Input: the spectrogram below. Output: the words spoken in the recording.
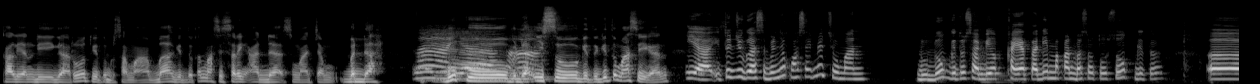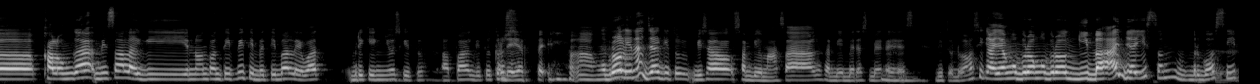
kalian di Garut gitu bersama Abah gitu kan masih sering ada semacam bedah Nah, buku, iya. bedah Ha-ha. isu gitu-gitu masih kan? Iya, itu juga sebenarnya konsepnya cuman duduk gitu sambil kayak tadi makan bakso tusuk gitu. Eh kalau enggak misal lagi nonton TV tiba-tiba lewat breaking news gitu, apa gitu terus KDRT. heeh, ngobrolin aja gitu, misal sambil masak, sambil beres-beres Hmm. gitu doang sih kayak ngobrol-ngobrol gibah aja iseng bergosip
